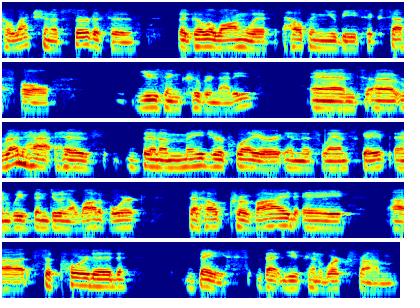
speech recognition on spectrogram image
collection of services that go along with helping you be successful using Kubernetes. And uh, Red Hat has been a major player in this landscape, and we've been doing a lot of work to help provide a uh, supported base that you can work from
